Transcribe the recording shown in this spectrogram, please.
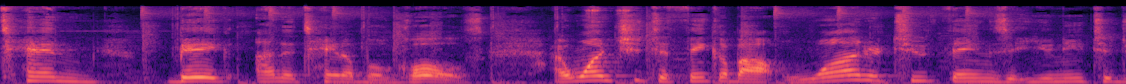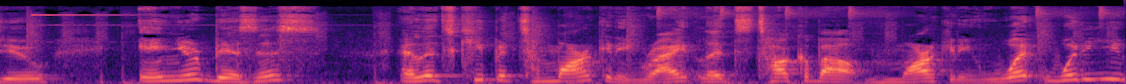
10 big unattainable goals. I want you to think about one or two things that you need to do in your business and let's keep it to marketing, right? Let's talk about marketing. What what are you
